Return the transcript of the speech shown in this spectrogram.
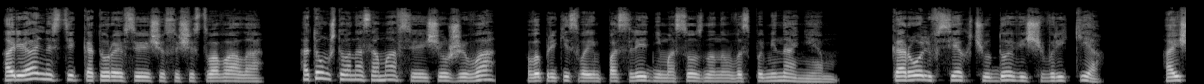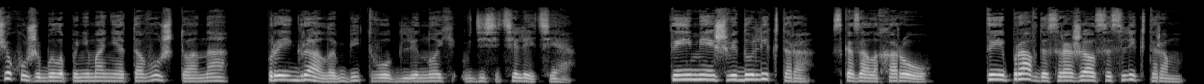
О реальности, которая все еще существовала, о том, что она сама все еще жива вопреки своим последним осознанным воспоминаниям. Король всех чудовищ в реке. А еще хуже было понимание того, что она проиграла битву длиной в десятилетия. «Ты имеешь в виду Ликтора», — сказала Хароу. «Ты правда сражался с Ликтором».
